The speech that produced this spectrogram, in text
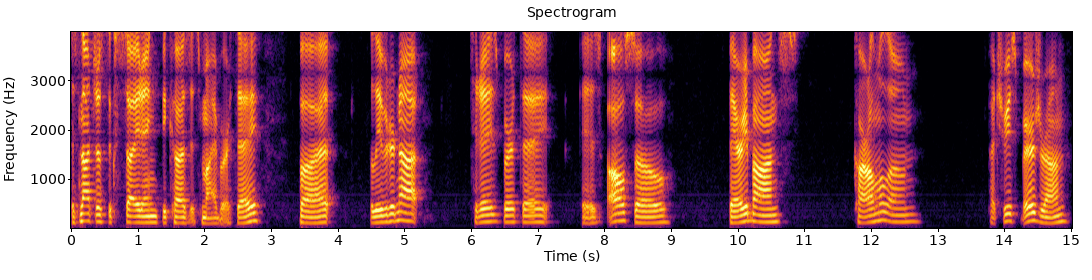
it's not just exciting because it's my birthday, but believe it or not, today's birthday is also Barry Bonds, Karl Malone, Patrice Bergeron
